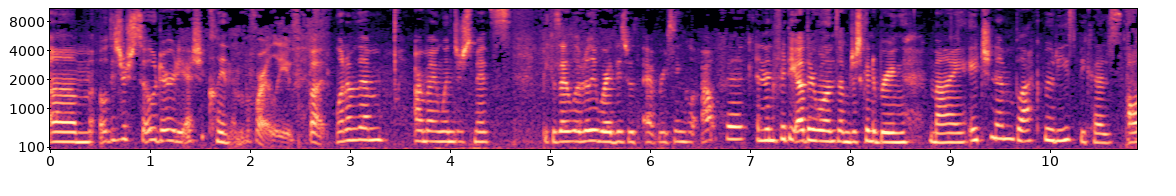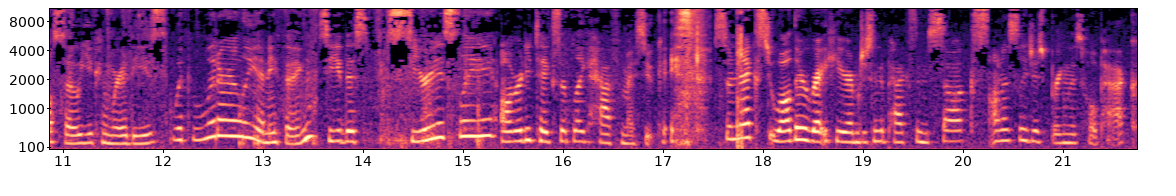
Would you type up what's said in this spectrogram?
um, oh, these are so dirty. I should clean them before I leave. But one of them are my Windsor Smiths because I literally wear these with every single outfit. And then for the other ones, I'm just to bring my H&M black booties because also you can wear these with literally anything. See, this seriously already takes up like half of my suitcase. so next, while they're right here, I'm just to pack some socks. Honestly, just bring this whole pack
